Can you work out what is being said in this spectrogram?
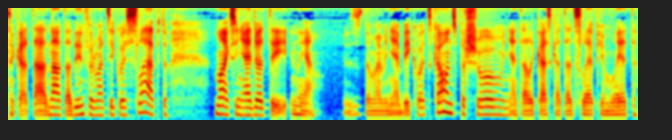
tā, tā nav tāda informācija, ko es slēptu. Man liekas, viņai ļoti, nu jā, es domāju, viņai bija kaut kāds kauns par šo. Viņai tā likās kā tāda slēpjama lieta.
